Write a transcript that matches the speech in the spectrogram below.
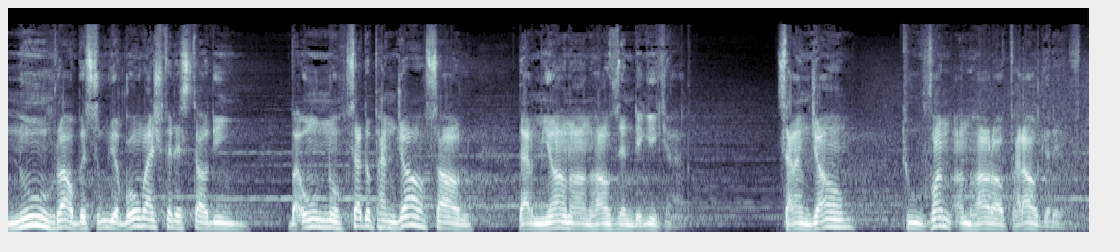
نوح را به سوی قومش فرستادیم و اون 950 سال در میان آنها زندگی کرد. سرانجام طوفان آنها را فرا گرفت.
